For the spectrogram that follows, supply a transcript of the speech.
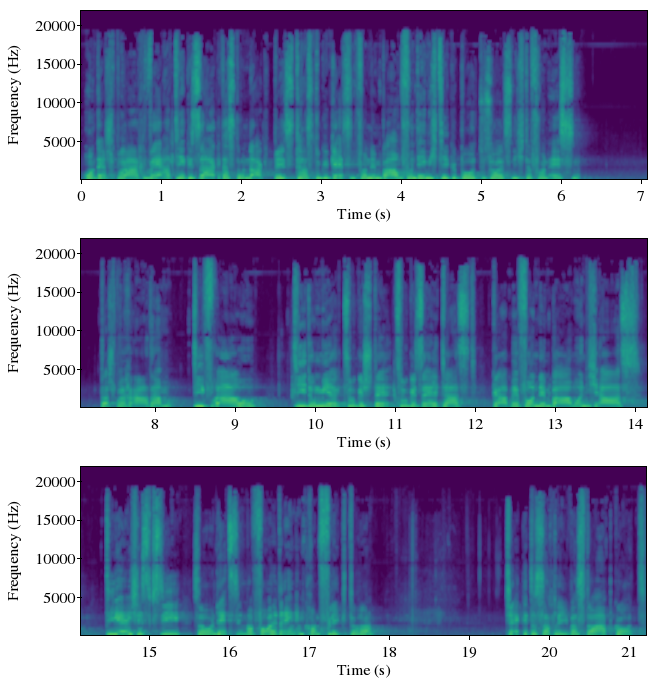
Und er sprach, wer hat dir gesagt, dass du nackt bist? Hast du gegessen von dem Baum, von dem ich dir gebot, du sollst nicht davon essen? Da sprach Adam, die Frau, die du mir zugesellt hast, gab mir von dem Baum und ich aß. Die ist es gewesen. So, und jetzt sind wir voll drin im Konflikt, oder? Checkt das ein bisschen, was da abgeht.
